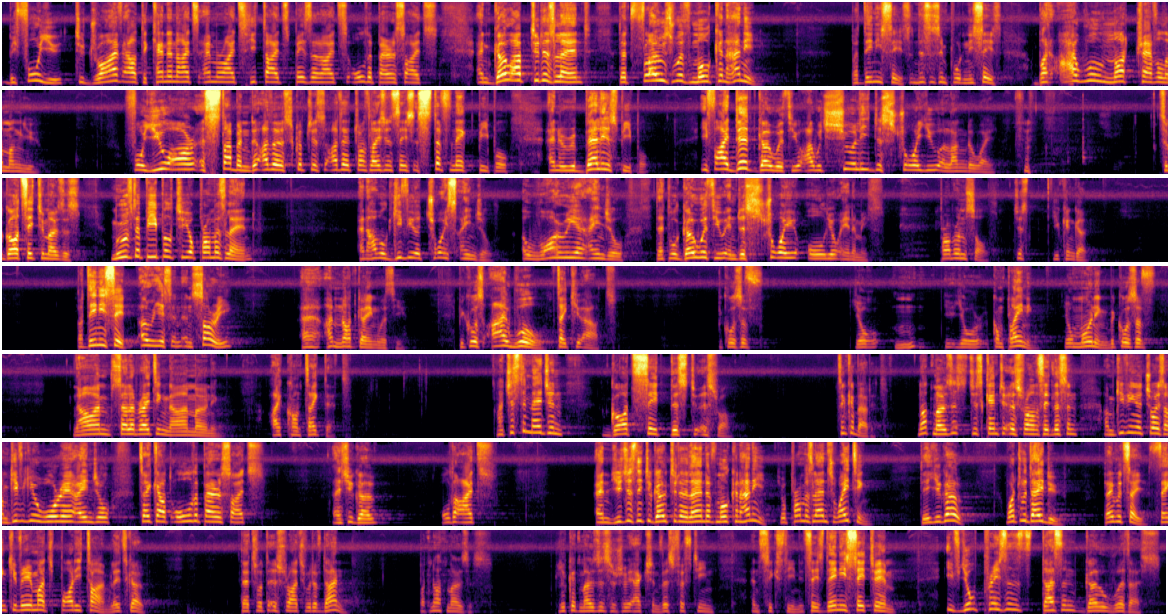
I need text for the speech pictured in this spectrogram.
before you to drive out the Canaanites, Amorites, Hittites, Perizzites, all the parasites, and go up to this land that flows with milk and honey. But then he says, and this is important, he says, but I will not travel among you. For you are a stubborn, the other scriptures, other translations says a stiff-necked people and a rebellious people. If I did go with you, I would surely destroy you along the way. so God said to Moses, Move the people to your promised land, and I will give you a choice angel, a warrior angel that will go with you and destroy all your enemies. Problem solved. Just you can go. But then he said, Oh, yes, and, and sorry, uh, I'm not going with you because I will take you out because of your, your complaining, your mourning, because of now I'm celebrating, now I'm moaning. I can't take that. Now just imagine God said this to Israel. Think about it. Not Moses, just came to Israel and said, Listen, I'm giving you a choice. I'm giving you a warrior angel. Take out all the parasites as you go, all the ites. And you just need to go to the land of milk and honey. Your promised land's waiting. There you go. What would they do? They would say, Thank you very much, party time, let's go. That's what the Israelites would have done, but not Moses. Look at Moses' reaction, verse 15 and 16. It says, Then he said to him, if your presence doesn't go with us,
